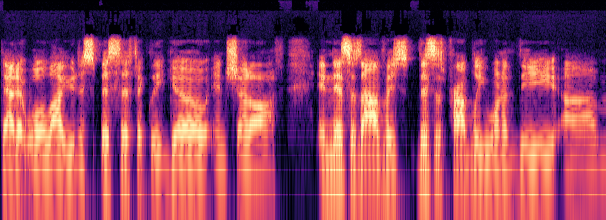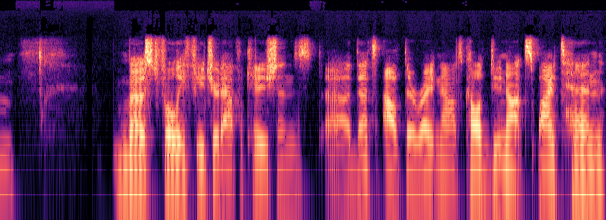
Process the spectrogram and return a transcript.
that it will allow you to specifically go and shut off. And this is obvious. This is probably one of the um, most fully featured applications uh, that's out there right now. It's called Do Not Spy 10,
